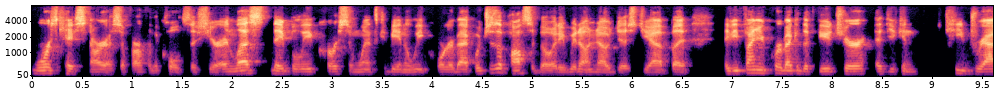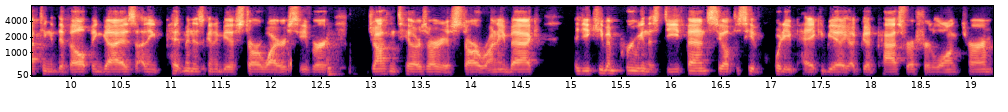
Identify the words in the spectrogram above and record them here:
worst case scenario so far for the Colts this year, unless they believe Carson Wentz could be an elite quarterback, which is a possibility. We don't know just yet. But if you find your quarterback of the future, if you can keep drafting and developing guys. I think Pittman is going to be a star wide receiver. Jonathan Taylor's already a star running back. If you keep improving this defense, you'll have to see if Kwity Paye could be a, a good pass rusher long term.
